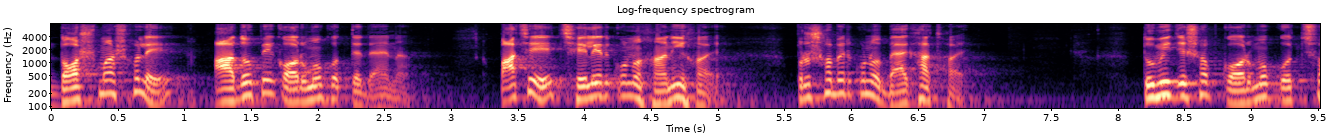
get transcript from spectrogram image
দশ মাস হলে আদপে কর্ম করতে দেয় না। পাছে ছেলের কোনো হানি হয়, প্রসবের কোনো ব্যাঘাত হয়। তুমি যেসব কর্ম করছ,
